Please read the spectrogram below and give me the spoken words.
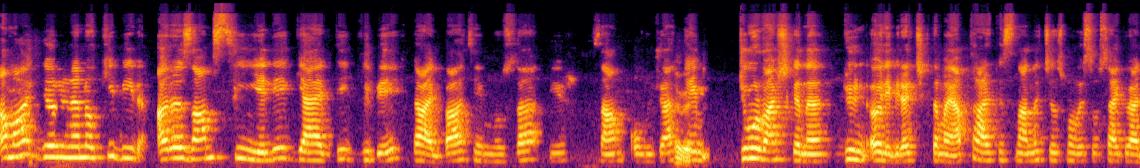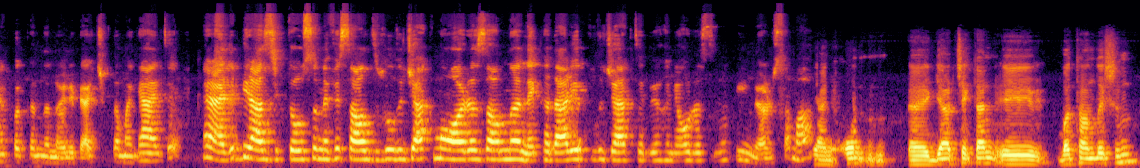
Ama görünen o ki bir ara zam sinyali geldi gibi galiba Temmuz'da bir zam olacak. Evet. Hem Cumhurbaşkanı dün öyle bir açıklama yaptı. Arkasından da Çalışma ve Sosyal Güvenlik Bakanı'ndan öyle bir açıklama geldi. Herhalde birazcık da olsa nefes aldırılacak mı o ara zamla? Ne kadar yapılacak tabii hani orasını bilmiyoruz ama Yani o, e, gerçekten e, vatandaşın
